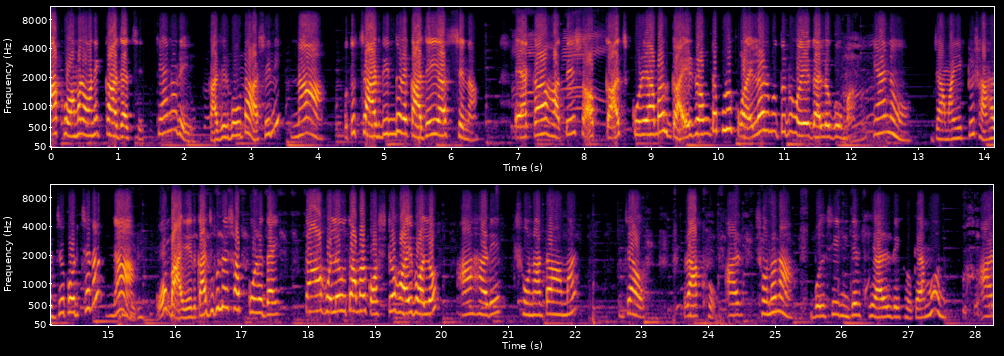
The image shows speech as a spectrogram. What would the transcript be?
রাখো, আমার অনেক কাজ আছে। কেন রে? কাজের বউটা আসেনি? না ও তো চার দিন ধরে কাজেই আসছে না। একা হাতে সব কাজ করে আমার গায়ের রংটা পুরো কয়লার মতন হয়ে গেল গো মা। কেন? জামাই একটু সাহায্য করছে না? না, ও বাইরের কাজগুলো সব করে দেয়। তা হলেও তো আমার কষ্ট হয় বলো। আহারে, সোনাটা আমার। যাও, রাখো। আর শোনো না, বলছি নিজের খেয়াল রেখো, কেমন? আর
